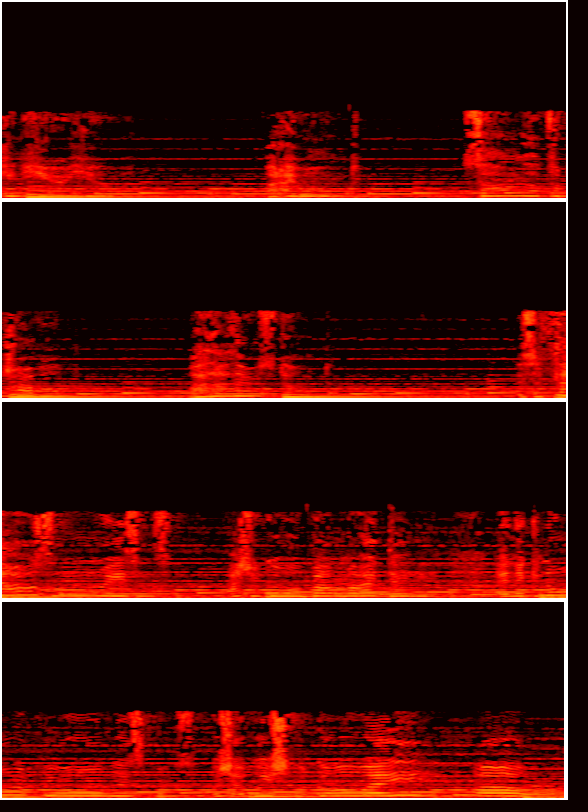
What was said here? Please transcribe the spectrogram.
Can hear A thousand reasons I should go about my day and ignore your whispers. Wish I wish would go away. Oh.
